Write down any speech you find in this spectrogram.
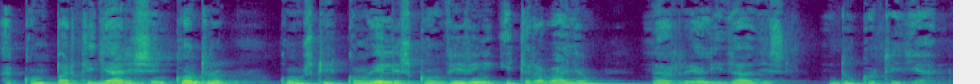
a compartilhar esse encontro com os que com eles convivem e trabalham nas realidades do cotidiano.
